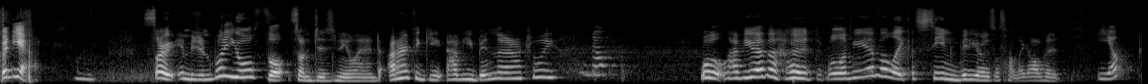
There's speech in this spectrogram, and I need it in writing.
But yeah. So Imogen, what are your thoughts on Disneyland? I don't think you have you been there actually? No. Well, have you ever heard well have you ever like seen videos or something of it? Yep.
